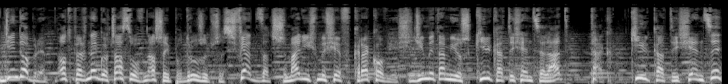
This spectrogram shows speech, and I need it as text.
Dzień dobry. Od pewnego czasu w naszej podróży przez świat zatrzymaliśmy się w Krakowie. Siedzimy tam już kilka tysięcy lat. Tak, kilka tysięcy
